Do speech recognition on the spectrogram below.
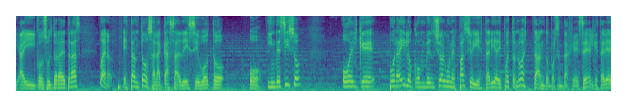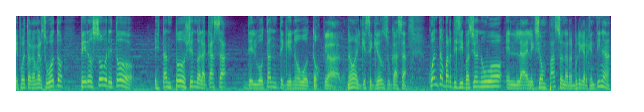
Sí. hay consultora detrás. Bueno, están todos a la casa de ese voto o indeciso o el que por ahí lo convenció algún espacio y estaría dispuesto, no es tanto porcentaje ese, el que estaría dispuesto a cambiar su voto, pero sobre todo están todos yendo a la casa del votante que no votó. claro. ¿no? El que se quedó en su casa. ¿Cuánta participación hubo en la elección paso en la República Argentina?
